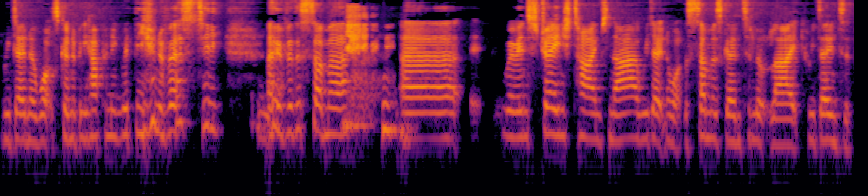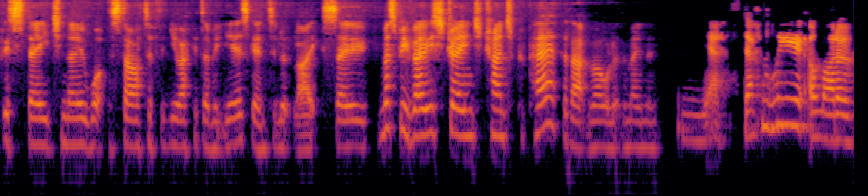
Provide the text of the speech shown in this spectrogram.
we don't know what's going to be happening with the university yeah. over the summer. uh, we're in strange times now. We don't know what the summer's going to look like. We don't at this stage know what the start of the new academic year is going to look like. So it must be very strange trying to prepare for that role at the moment. Yes, definitely a lot of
